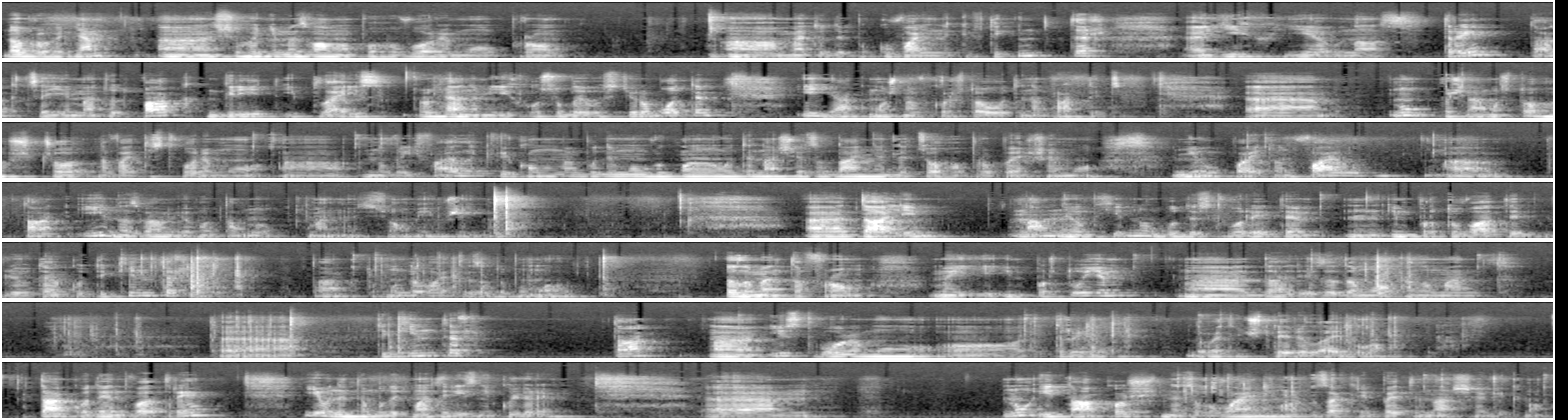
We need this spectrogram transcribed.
Доброго дня. Е, Сьогодні ми з вами поговоримо про е, методи пакувальників Tkinter. Е, Їх є у нас три. Так? Це є метод pack, grid і place. Розглянемо їх особливості роботи і як можна використовувати на практиці. Ну, Почнемо з того, що давайте створимо новий файлик, в якому ми будемо виконувати наші завдання. Для цього пропишемо new Python файл. Е, так, і назвемо його там, ну, в мене сьомий вже йде. Е, Далі нам необхідно буде створити, імпортувати бібліотеку Tkinter. Так, тому давайте за допомогою елемента from ми її імпортуємо. Е, Далі задамо елемент е, Tkinter. Так, е, і створимо о, три, давайте 4 лейбла. Так, 1, 2, 3. І вони там будуть мати різні кольори. Ем, ну і також не забуваємо закріпити наше вікно.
